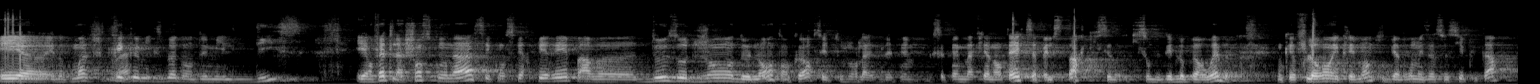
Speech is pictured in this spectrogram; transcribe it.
Et, et donc, moi, je crée ouais. Comicsblog en 2010. Et en fait, la chance qu'on a, c'est qu'on se fait repérer par euh, deux autres gens de Nantes encore, c'est toujours la, même, cette même mafia nantaise qui s'appelle Spark, qui, sont des développeurs web, donc euh, Florent et Clément, qui deviendront mes associés plus tard,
